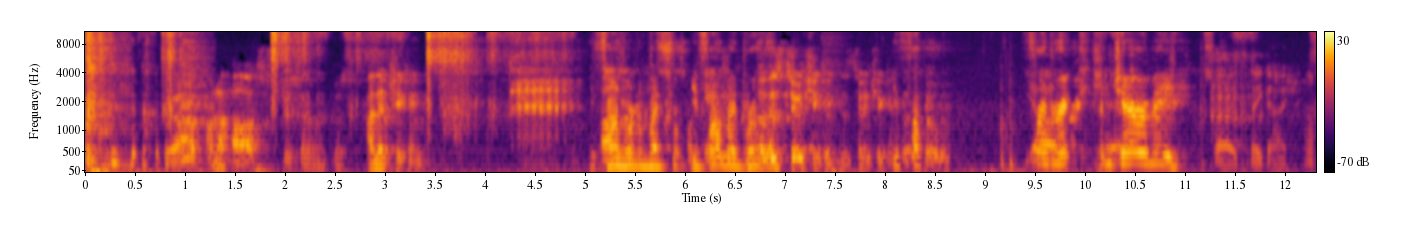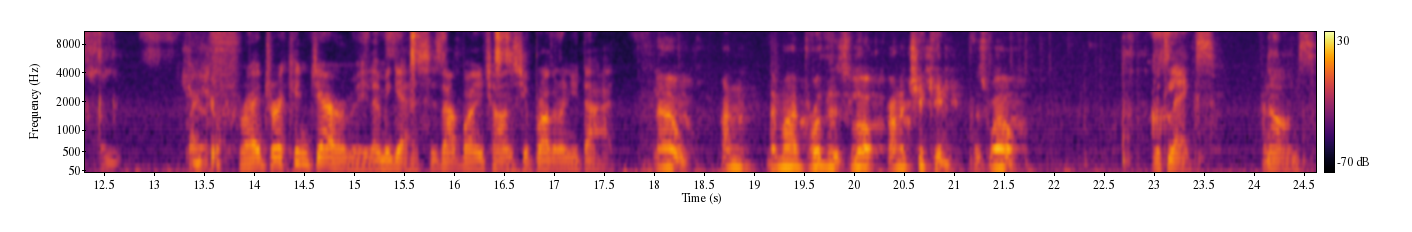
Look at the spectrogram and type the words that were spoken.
Yeah, I'm a horse, just saying, 'cause- and a chicken. You found Oh, one of my. Fr- you found my Oh, brother, there's two chickens. There's two chickens. You That's fuck- cool. Yeah, Frederick and. Jeremy. Sorry, there you go. Have some. Thank you. Frederick and Jeremy. Let me guess. Is that by any chance your brother and your dad? No, and they're my brothers. Look, and a chicken as well. With legs and arms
